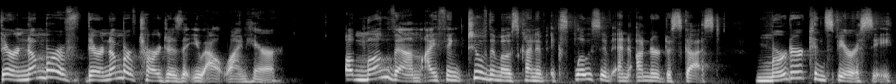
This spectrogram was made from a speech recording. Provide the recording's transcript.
There are a number of there are a number of charges that you outline here. Among them, I think two of the most kind of explosive and under discussed murder conspiracy,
